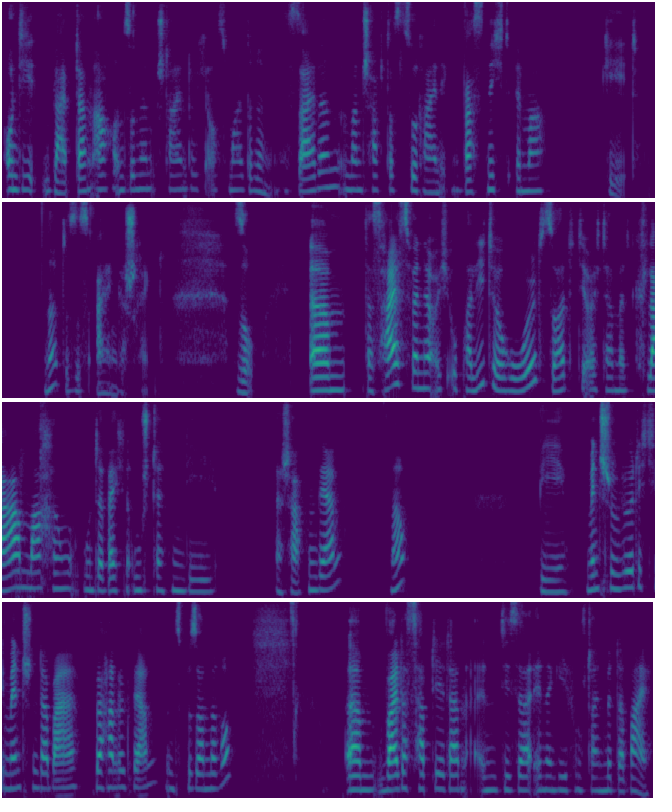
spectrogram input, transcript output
Und die bleibt dann auch in so einem Stein durchaus mal drin. Es sei denn, man schafft das zu reinigen, was nicht immer geht. Ne? Das ist eingeschränkt. So. Ähm, das heißt, wenn ihr euch Opalite holt, solltet ihr euch damit klar machen, unter welchen Umständen die erschaffen werden. Ne? Wie menschenwürdig die Menschen dabei behandelt werden, insbesondere ähm, weil das habt ihr dann in dieser Energie vom Stein mit dabei.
